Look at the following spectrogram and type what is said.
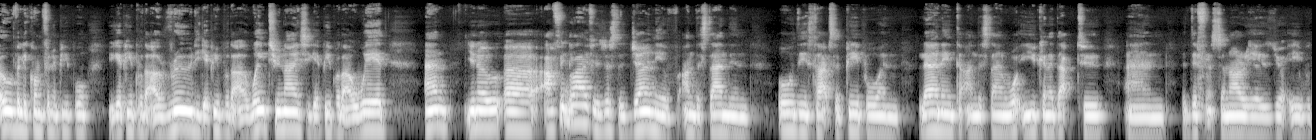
overly confident people, you get people that are rude, you get people that are way too nice, you get people that are weird. And, you know, uh, I think life is just a journey of understanding all these types of people and learning to understand what you can adapt to and the different scenarios you're able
